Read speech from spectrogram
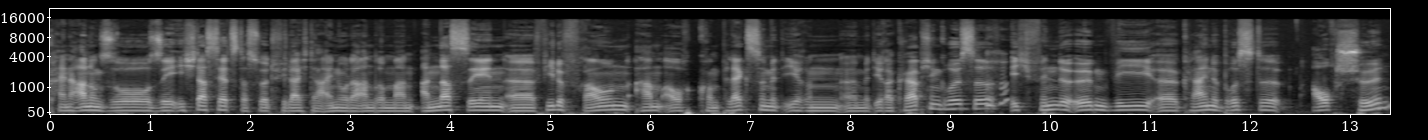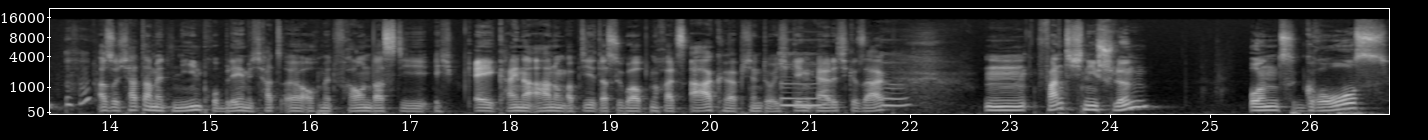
keine Ahnung, so sehe ich das jetzt. Das wird vielleicht der eine oder andere Mann anders sehen. Äh, viele Frauen haben auch Komplexe mit, ihren, äh, mit ihrer Körbchengröße. Mhm. Ich finde irgendwie äh, kleine Brüste auch schön. Mhm. Also ich hatte damit nie ein Problem. Ich hatte äh, auch mit Frauen was, die ich, ey, keine Ahnung, ob die das überhaupt noch als A-Körbchen durchging, mhm. ehrlich gesagt. Mhm. Mm, fand ich nie schlimm. Und groß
